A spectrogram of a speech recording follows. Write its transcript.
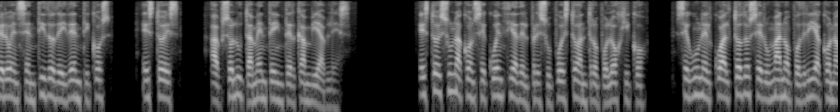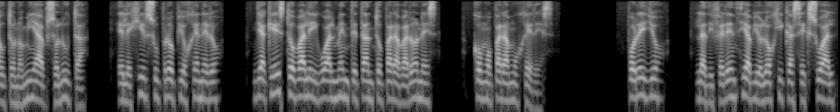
pero en sentido de idénticos, esto es, absolutamente intercambiables. Esto es una consecuencia del presupuesto antropológico, según el cual todo ser humano podría con autonomía absoluta, elegir su propio género, ya que esto vale igualmente tanto para varones, como para mujeres. Por ello, la diferencia biológica sexual,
